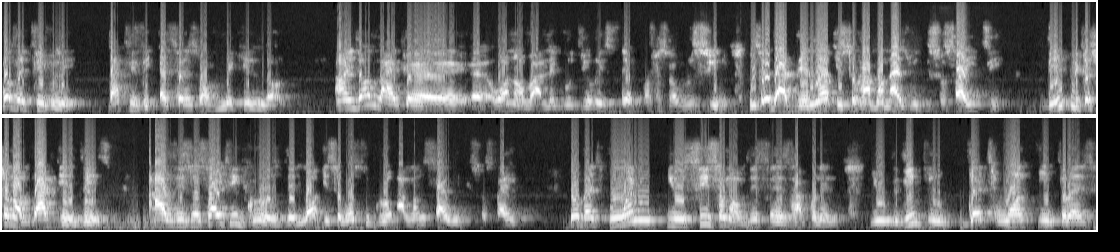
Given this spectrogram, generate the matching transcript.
positively. That is the essence of making laws. And just like uh, uh, one of our legal jurists, uh, Professor Rusil, he said that the law is to harmonize with the society. The implication of that is this as the society grows, the law is supposed to grow alongside with the society. No, but when you see some of these things happening, you begin to get one interest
